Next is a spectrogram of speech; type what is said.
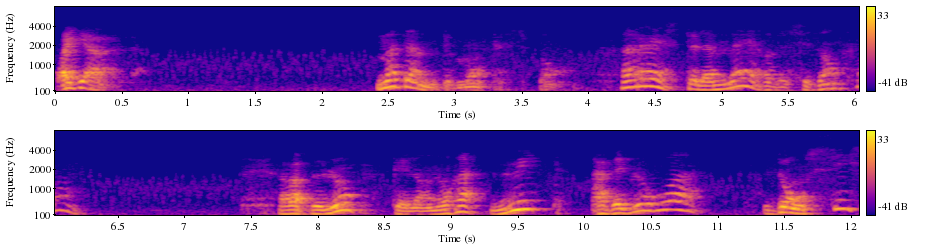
royale. Madame de Montespan reste la mère de ses enfants. Rappelons qu'elle en aura huit avec le roi, dont six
